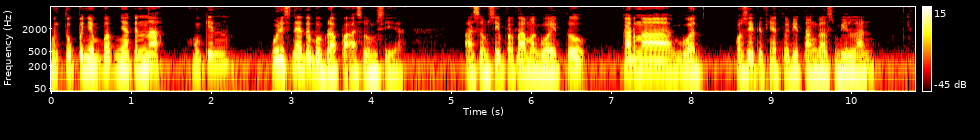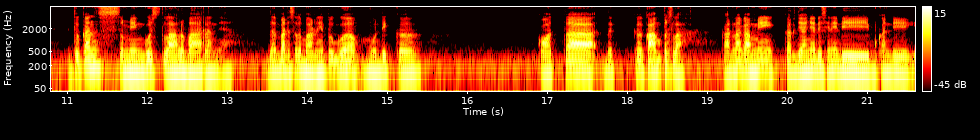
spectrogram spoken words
untuk penyebabnya kena mungkin gue di sini ada beberapa asumsi ya. Asumsi pertama gue itu karena gue positifnya tuh di tanggal 9 itu kan seminggu setelah lebaran ya. Dan pada saat lebaran itu gue mudik ke kota ke kampus lah. Karena kami kerjanya di sini di bukan di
